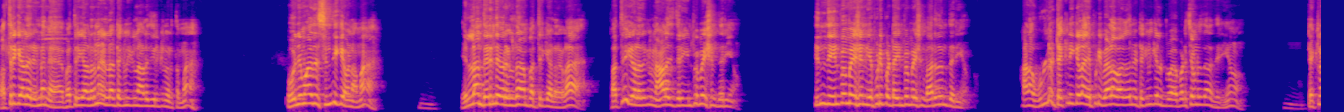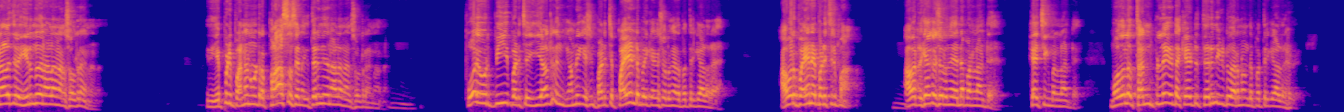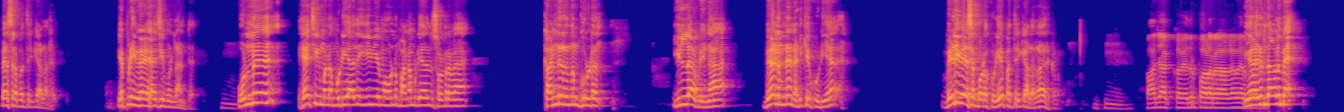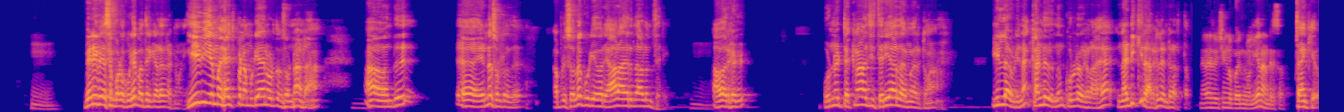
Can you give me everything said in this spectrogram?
பத்திரிகையாளர் என்னங்க? பத்திரிகையாளர்னா எல்லா டெக்னிக்கல் நாலேஜ் இருக்குன்னு அர்த்தமா? கொஞ்சமாவது சிந்திக்க வேணாமா. எல்லாம் தெரிந்தவர்கள் தான் பத்திரிகையாளர்களா பத்திரிகையாளருக்கு நாலேஜ் தெரியும் இன்ஃபர்மேஷன் தெரியும். இந்த இன்ஃபர்மேஷன் எப்படிப்பட்ட இன்ஃபர்மேஷன் வருதுன்னு தெரியும். ஆனால் உள்ள டெக்னிக்கலாக எப்படி வேலை ஆகுதுன்னு டெக்னிக்கல் படித்தவனுக்கு தானே தெரியும். டெக்னாலஜியில் இருந்ததுனால நான் சொல்கிறேன் நான். இது எப்படி பண்ணணுன்ற ப்ராசஸ் எனக்கு தெரிஞ்சதுனால நான் சொல்கிறேன் நான். போய் ஒரு பிஇ படித்த எலக்ட்ரானிக் கம்யூனிகேஷன் படித்த பையன்கிட்ட போய் கேட்க சொல்லுங்கள் அந்த பத்திரிக்கையாளரை. அவர் பையனை படிச்சிருப்பான். அவர்கிட்ட கேட்க சொல்லுங்கள் என்ன பண்ணலான்ட்டு ஹேச்சிங் பண்ணலான்ட்டு. முதல்ல தன் பிள்ளைகிட்ட கேட்டு தெரிஞ்சுக்கிட்டு வரணும் இந்த பத்திரிக்கையாளர்கள் பேசுகிற பத்திரிக்கையாளர்கள். எப்படி ஹேச்சிங் பண்ணலான்ட்டு. ஒன்று ஹேச்சிங் பண்ண முடியாது இவிஎம் ஒன்றும் பண்ண முடியாதுன்னு சொல்கிறவன் கண் இருந்தும் குருடன். இல்லை அப்படின்னா வேணும்னே நடிக்கக்கூடிய வெளிவேஷம் போடக்கூடிய பத்திரிக்கையாளராக இருக்கணும். பாஜக எதிர்ப்பாளராகவே இருக்க- இருந்தாலுமே ம். வெளிவேஷம் போடக்கூடிய பத்திரிக்கையாளர் இருக்கணும். இவிஎம் ஹேச் பண்ண முடியாதுன்னு ஒருத்தன் சொன்னான்னா வந்து என்ன சொல்கிறது அப்படி சொல்லக்கூடியவர் யாராக இருந்தாலும் சரி. அவர்கள் ஒன்று டெக்னாலஜி தெரியாதவங்க இருக்கலாம். இல்லை அப்படின்னா கண் இருந்தும் குருடர்களாக நடிக்கிறார்கள் என்ற அர்த்தம். நிறைய விஷயங்களை பகிர்ந்து கொண்டீங்க. நன்றி சார். தேங்க்யூ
